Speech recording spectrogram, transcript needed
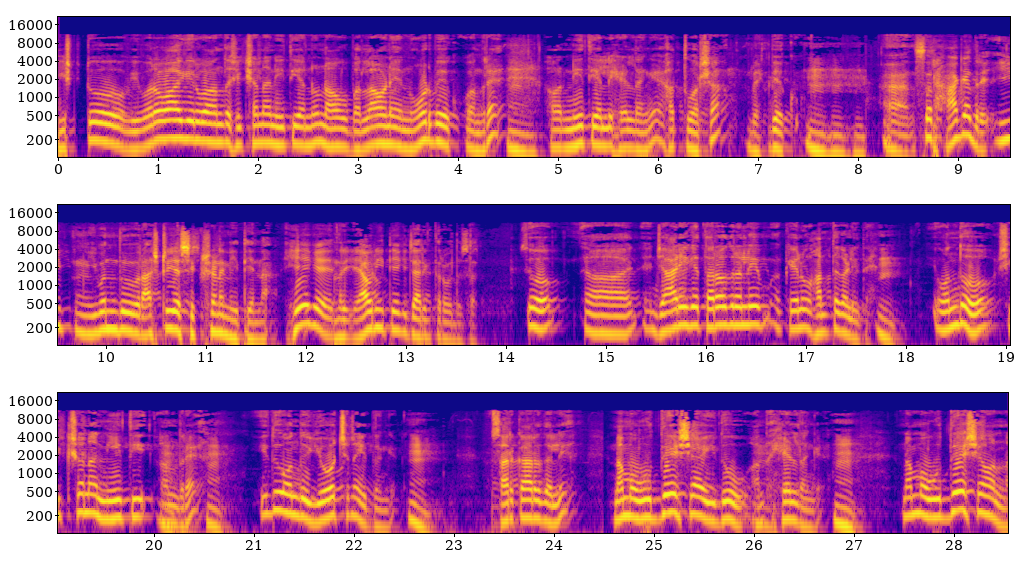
ಇಷ್ಟು ವಿವರವಾಗಿರುವಂಥ ಶಿಕ್ಷಣ ನೀತಿಯನ್ನು ನಾವು ಬದಲಾವಣೆ ನೋಡಬೇಕು ಅಂದ್ರೆ ಅವ್ರ ನೀತಿಯಲ್ಲಿ ಹೇಳ್ದಂಗೆ ಹತ್ತು ವರ್ಷ ಬೇಕು. ಸರ್ ಹಾಗಾದ್ರೆ ಈ ಈ ಒಂದು ರಾಷ್ಟ್ರೀಯ ಶಿಕ್ಷಣ ನೀತಿಯನ್ನ ಹೇಗೆ ಅಂದ್ರೆ ಯಾವ ರೀತಿಯಾಗಿ ಜಾರಿಗೆ ತರೋದು ಸರ್? ಸೊ ಜಾರಿಗೆ ತರೋದ್ರಲ್ಲಿ ಕೆಲವು ಹಂತಗಳಿದೆ. ಒಂದು ಶಿಕ್ಷಣ ನೀತಿ ಅಂದ್ರೆ ಇದು ಒಂದು ಯೋಚನೆ ಇದ್ದಂಗೆ. ಸರ್ಕಾರದಲ್ಲಿ ನಮ್ಮ ಉದ್ದೇಶ ಇದು ಅಂತ ಹೇಳ್ದಂಗೆ. ನಮ್ಮ ಉದ್ದೇಶವನ್ನ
